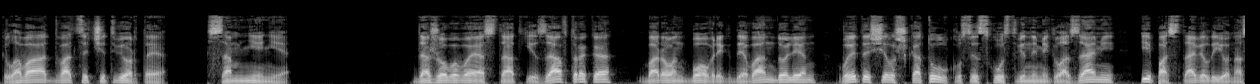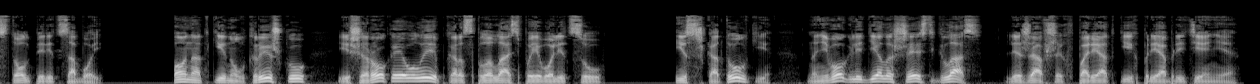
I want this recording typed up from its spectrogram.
Глава 24. Сомнение. Дожевывая остатки завтрака, барон Боврик де Вандолен вытащил шкатулку с искусственными глазами и поставил ее на стол перед собой. Он откинул крышку, и широкая улыбка расплылась по его лицу. Из шкатулки на него глядело шесть глаз, лежавших в порядке их приобретения.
